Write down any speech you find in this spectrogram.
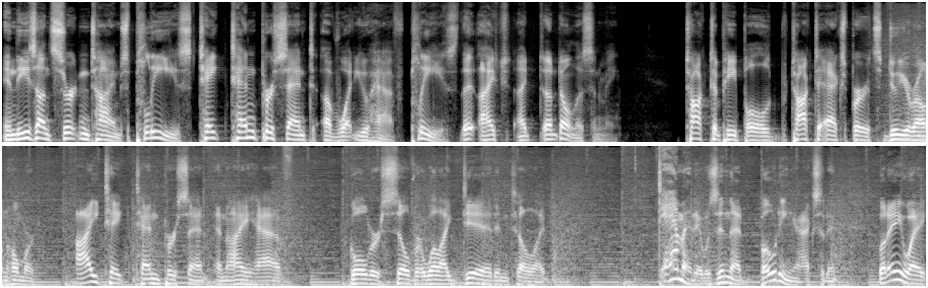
In these uncertain times, please take 10% of what you have. Please. I, I, don't listen to me. Talk to people, talk to experts, do your own homework. I take 10% and I have gold or silver. Well, I did until I damn it, it was in that boating accident. But anyway,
